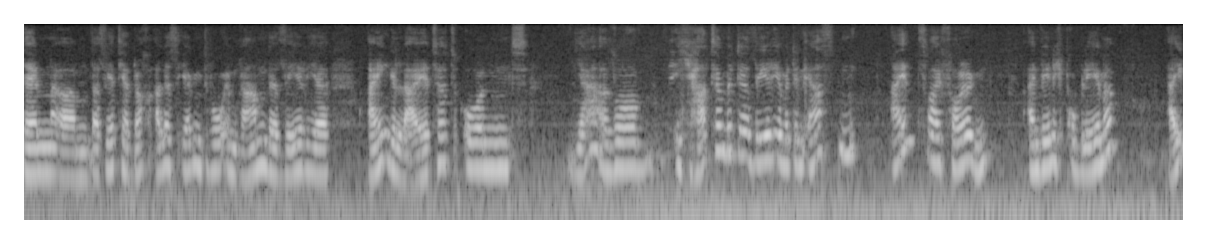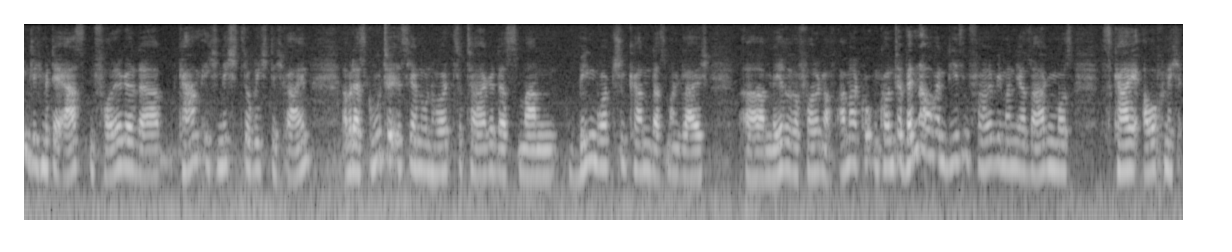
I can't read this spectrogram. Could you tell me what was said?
Denn ähm, das wird ja doch alles irgendwo im Rahmen der Serie eingeleitet und ja, also ich hatte mit der Serie, mit den ersten ein, zwei Folgen ein wenig Probleme. Eigentlich mit der ersten Folge, da kam ich nicht so richtig rein. Aber das Gute ist ja nun heutzutage, dass man Bing watchen kann, dass man gleich äh, mehrere Folgen auf einmal gucken konnte. Wenn auch in diesem Fall, wie man ja sagen muss, Sky auch nicht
